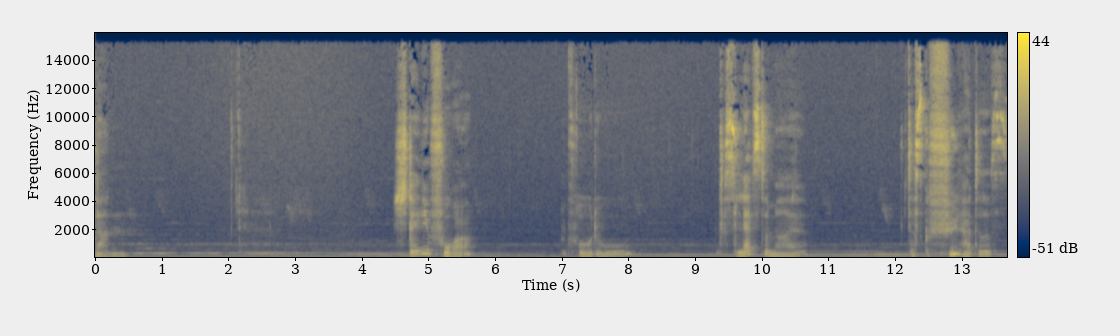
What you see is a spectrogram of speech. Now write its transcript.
dann stell dir vor, wo du das letzte Mal das Gefühl hattest,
